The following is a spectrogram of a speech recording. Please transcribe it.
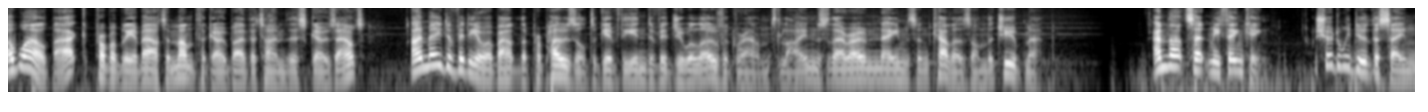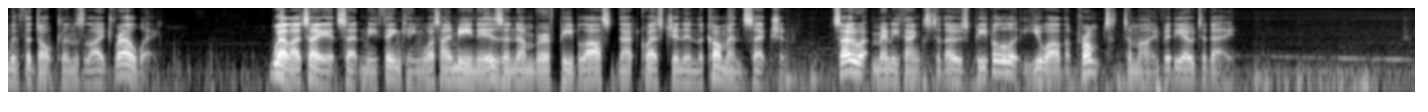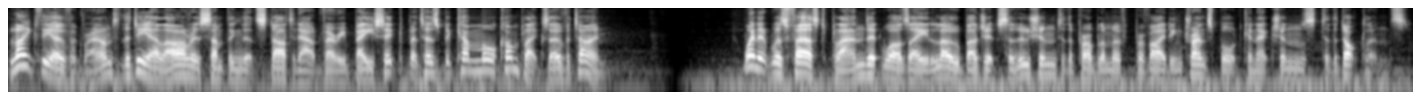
A while back, probably about a month ago by the time this goes out, I made a video about the proposal to give the individual overground lines their own names and colours on the tube map. And that set me thinking, should we do the same with the Docklands Light Railway? Well, I say it set me thinking. What I mean is, a number of people asked that question in the comments section. So, many thanks to those people, you are the prompt to my video today. Like the Overground, the DLR is something that started out very basic, but has become more complex over time. When it was first planned, it was a low-budget solution to the problem of providing transport connections to the Docklands.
